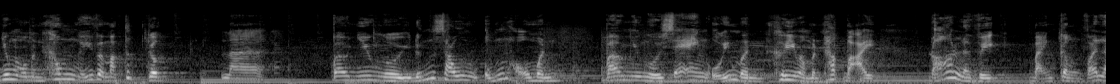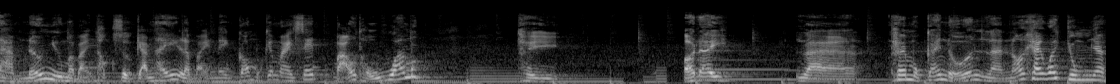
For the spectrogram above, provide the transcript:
Nhưng mà mình không nghĩ về mặt tích cực là bao nhiêu người đứng sau ủng hộ mình, bao nhiêu người sẽ an ủi mình khi mà mình thất bại. Đó là việc bạn cần phải làm nếu như mà bạn thật sự cảm thấy là bạn đang có một cái mindset bảo thủ quá mức. Thì ở đây là thêm một cái nữa là nói khá quá chung nha,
